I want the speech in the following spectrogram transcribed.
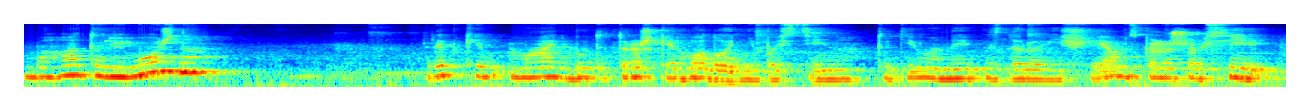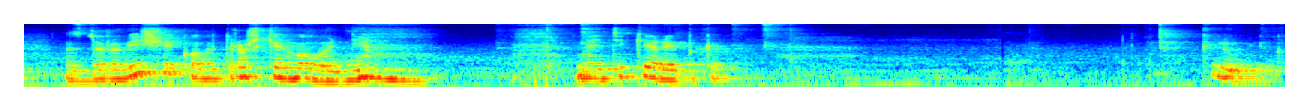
Багато не можна. Рибки мають бути трошки голодні постійно, тоді вони здоровіші. Я вам скажу, що всі здоровіші, коли трошки голодні. Не тільки рибки. Клювік.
